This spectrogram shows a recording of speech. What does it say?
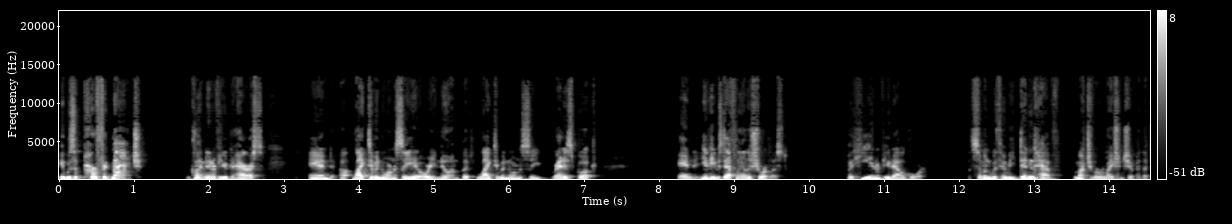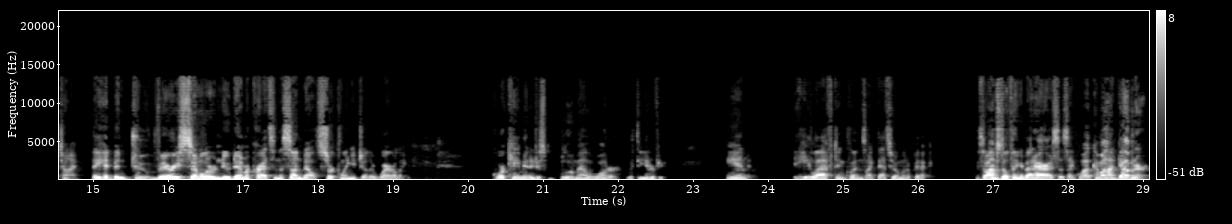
It was a perfect match. Clinton interviewed Harris and uh, liked him enormously. He already knew him, but liked him enormously, read his book, and you know, he was definitely on the short list. But he interviewed Al Gore, someone with whom he didn't have much of a relationship at the time. They had been two very similar New Democrats in the Sun Belt, circling each other warily. Gore came in and just blew him out of the water with the interview. And he left, and Clinton's like, that's who I'm going to pick. So I'm still thinking about Harris. I was like, well, come on, governor.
